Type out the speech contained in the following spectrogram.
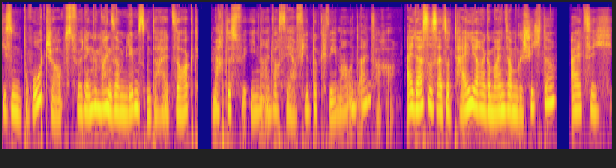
diesen Brotjobs für den gemeinsamen Lebensunterhalt sorgt, macht es für ihn einfach sehr viel bequemer und einfacher. All das ist also Teil ihrer gemeinsamen Geschichte, als sich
